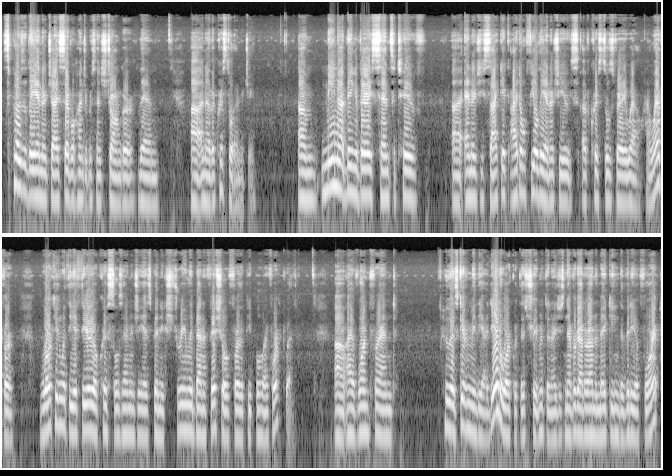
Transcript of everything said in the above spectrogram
supposedly energized several hundred percent stronger than uh, another crystal energy. Um, me not being a very sensitive uh, energy psychic, I don't feel the energies of crystals very well. However, working with the ethereal crystals energy has been extremely beneficial for the people I've worked with. Uh, I have one friend who has given me the idea to work with this treatment and I just never got around to making the video for it.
